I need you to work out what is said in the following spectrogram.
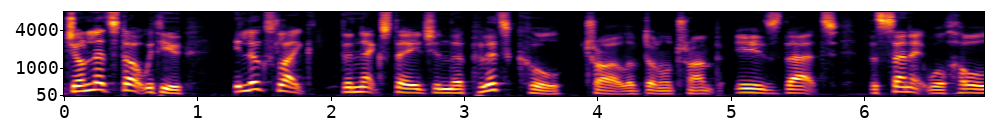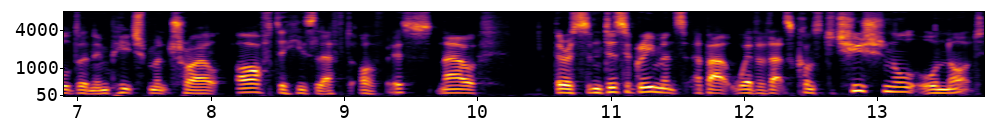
John, let's start with you. It looks like the next stage in the political trial of Donald Trump is that the Senate will hold an impeachment trial after he's left office. Now, there are some disagreements about whether that's constitutional or not.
